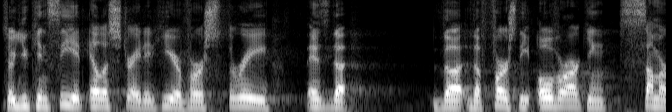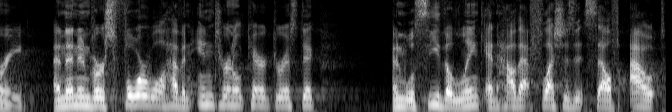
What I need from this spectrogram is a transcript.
So you can see it illustrated here. Verse 3 is the, the, the first, the overarching summary. And then in verse 4, we'll have an internal characteristic, and we'll see the link and how that fleshes itself out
